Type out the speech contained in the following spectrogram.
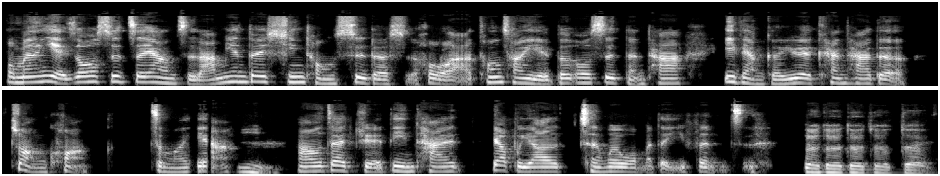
我们也都是这样子啦。面对新同事的时候啊，通常也都是等他一两个月，看他的状况怎么样，嗯，然后再决定他要不要成为我们的一份子。对对对对对，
